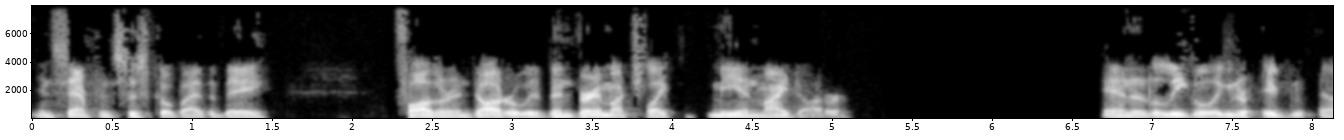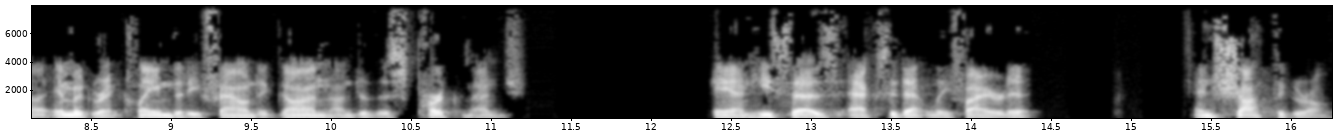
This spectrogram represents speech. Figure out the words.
in San Francisco by the bay. Father and daughter would have been very much like me and my daughter. And an illegal uh, immigrant claimed that he found a gun under this park bench. And he says accidentally fired it and shot the girl.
